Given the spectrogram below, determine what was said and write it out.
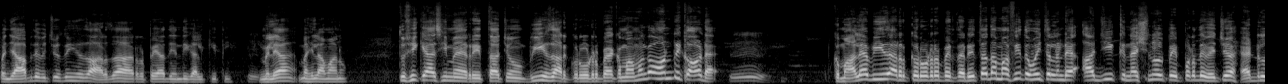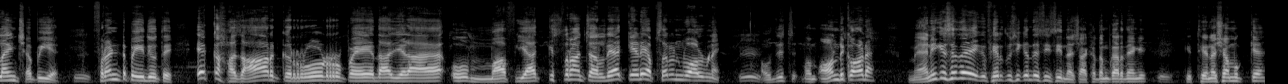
ਪੰਜਾਬ ਦੇ ਵਿੱਚ ਤੁਸੀਂ ਹਜ਼ਾਰ ਹਜ਼ਾਰ ਰੁਪਇਆ ਦੇਣ ਦੀ ਗੱਲ ਕੀਤੀ, ਮਿਲਿਆ ਮਹਿਲਾਵਾਂ ਨੂੰ। ਤੁਸੀਂ ਕਿਹਾ ਸੀ ਮੈਂ ਰੇਤਾ ਚੋਂ 20000 ਕਰੋੜ ਰੁਪਏ ਕਮਾਵਾਂਗਾ ਔਨ ਰਿਕਾਰਡ ਹੈ। ਕਮਾ ਲਿਆ 20000 ਕਰੋੜ ਰੁਪਏ ਤਾਂ ਰੇਤਾ ਦਾ ਮਾਫੀ ਤਾਂ ਉਵੇਂ ਹੀ ਚੱਲਣ ਡਿਆ। ਅੱਜ ਹੀ ਇੱਕ ਨੈਸ਼ਨਲ ਪੇਪਰ ਦੇ ਵਿੱਚ ਹੈੱਡਲਾਈਨ ਛਪੀ ਹੈ ਫਰੰਟ ਪੇਜ ਦੇ ਉੱਤੇ 1000 ਕਰੋੜ ਰੁਪਏ ਦਾ ਜਿਹੜਾ ਹੈ ਉਹ ਮਾਫੀਆ ਕਿਸ ਤਰ੍ਹਾਂ ਚੱਲ ਰਿਹਾ ਕਿਹੜੇ ਅਫਸਰ ਇਨਵੋਲਵ ਨੇ? ਉਹਦੇ ਚ ਔਨ ਰਿਕਾਰਡ ਹੈ। ਮੈਂ ਨਹੀਂ ਕਿਸੇ ਦੇ ਫਿਰ ਤੁਸੀਂ ਕਹਿੰਦੇ ਸੀ ਸੀ ਨਸ਼ਾ ਖਤਮ ਕਰ ਦਿਆਂਗੇ। ਕਿੱਥੇ ਨਸ਼ਾ ਮੁੱਕਿਆ?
